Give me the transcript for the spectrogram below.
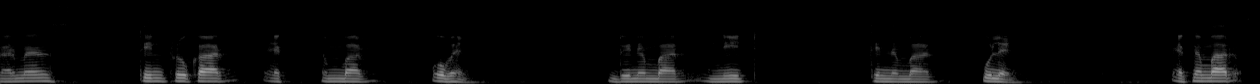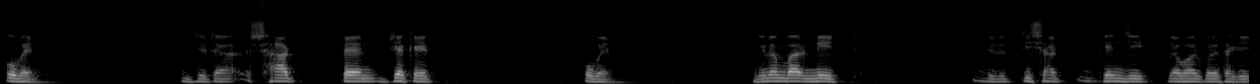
গার্মেন্টস তিন প্রকার, এক নম্বর ওভেন, দুই নম্বর নিট, তিন নম্বর উলেন। এক নম্বর ওভেন, যেটা শার্ট, প্যান্ট, জ্যাকেট, ওভেন। দুই নম্বর নিট, যেটা টি শার্ট গেঞ্জি ব্যবহার করে থাকি,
